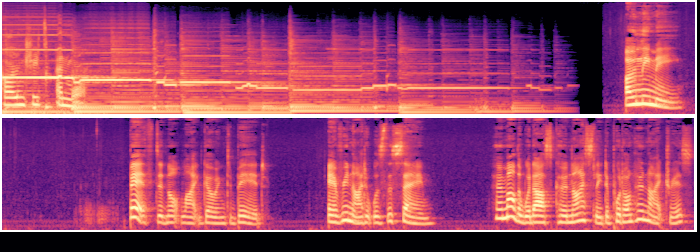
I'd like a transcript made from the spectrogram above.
coloring sheets, and more. Only me. Beth did not like going to bed. Every night it was the same. Her mother would ask her nicely to put on her nightdress,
